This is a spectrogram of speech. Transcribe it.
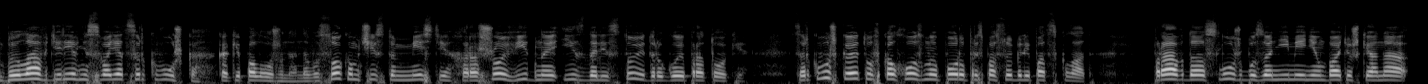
Была в деревне своя церквушка, как и положено, на высоком чистом месте, хорошо видная издали с той и другой протоки. Церквушку эту в колхозную пору приспособили под склад. Правда, службу за неимением батюшки она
